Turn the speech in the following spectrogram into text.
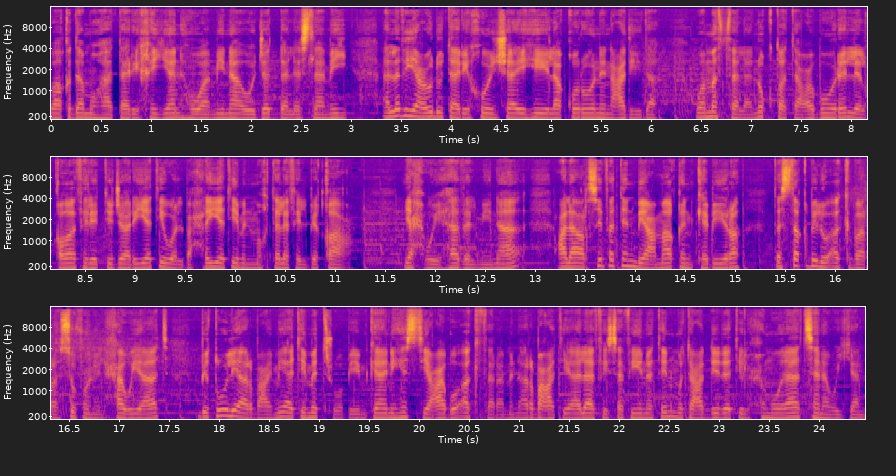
واقدمها تاريخيا هو ميناء جده الإسلامي الذي يعود تاريخ إنشائه إلى قرون عديدة ومثل نقطة عبور للقوافل التجارية والبحرية من مختلف البقاع يحوي هذا الميناء على أرصفة بأعماق كبيرة تستقبل أكبر سفن الحاويات بطول 400 متر وبإمكانه استيعاب أكثر من 4000 سفينة متعددة الحمولات سنوياً.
